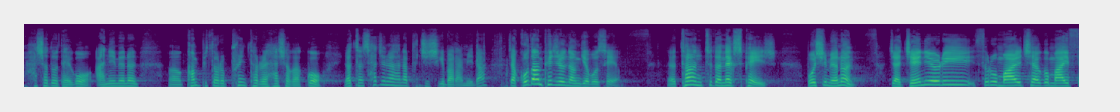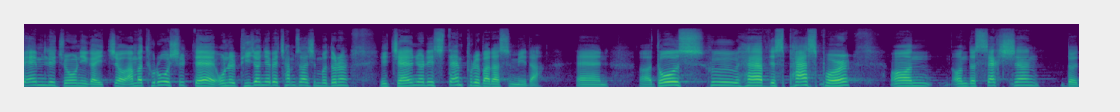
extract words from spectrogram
하셔도 되고 아니면은 어, 컴퓨터로 프린터를 하셔갖고 여튼 사진을 하나 붙이시기 바랍니다. 자, 고다음 페이지를 넘겨보세요. Turn to the next page. 보시면은 자, January through March하고 My Family Journey가 있죠. 아마 들어오실 때 오늘 비전 예배 참석하신 분들은 이 January 스탬프를 받았습니다. And uh, those who have this passport on on the section the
